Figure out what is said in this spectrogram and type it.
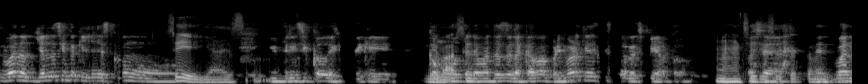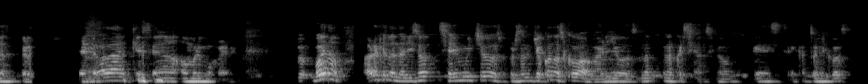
bueno, yo lo siento que ya es como. Sí, ya es. Intrínseco de, que. como te levantas de la cama? Primero tienes que estar despierto. sí, sí, exactamente. bueno, pero de entrada que sea hombre y mujer. bueno, ahora que lo analizo, si hay muchas personas, yo conozco a varios, no, cristianos, sino este, católicos,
